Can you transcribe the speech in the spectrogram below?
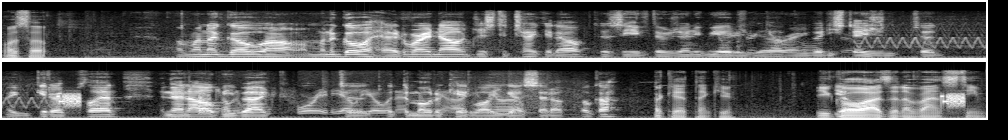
What's up? I'm gonna go. Uh, I'm gonna go ahead right now just to check it out to see if there's anybody there or anybody stationed to maybe get a plan, and then I'll be back to, with the motorcade while you guys set up. Okay? Okay, thank you. You go as an advanced team.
